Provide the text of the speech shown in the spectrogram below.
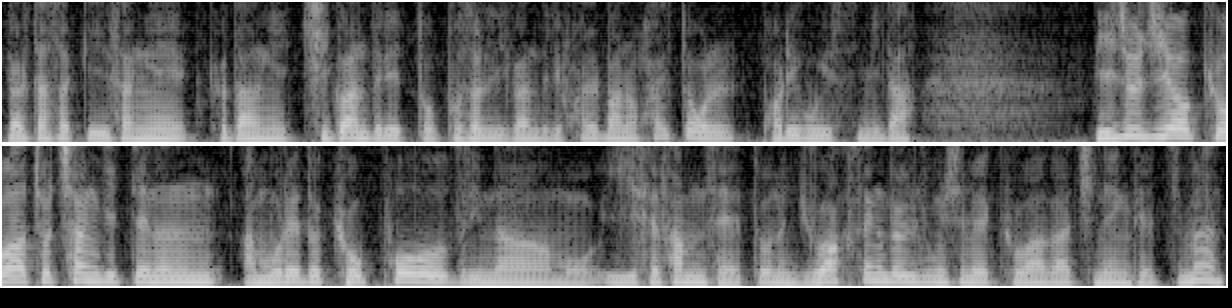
15개 이상의 교당의 기관들이 또 부설 기관들이 활발한 활동을 벌이고 있습니다. 미주 지역 교화 초창기 때는 아무래도 교포들이나 뭐 2세, 3세 또는 유학생들 중심의 교화가 진행됐지만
